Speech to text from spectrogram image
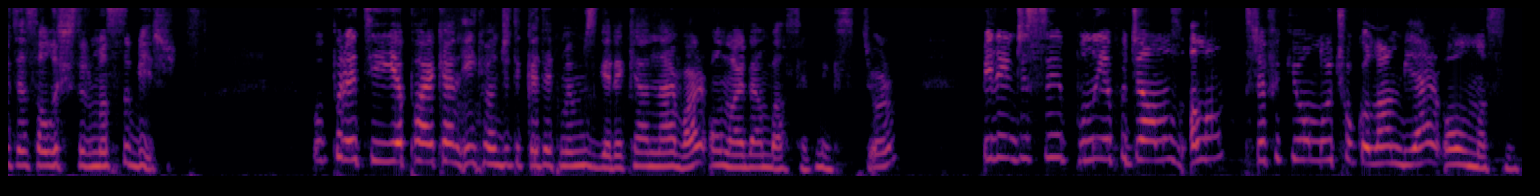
vites alıştırması 1. Bu pratiği yaparken ilk önce dikkat etmemiz gerekenler var. Onlardan bahsetmek istiyorum. Birincisi bunu yapacağınız alan trafik yoğunluğu çok olan bir yer olmasın.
